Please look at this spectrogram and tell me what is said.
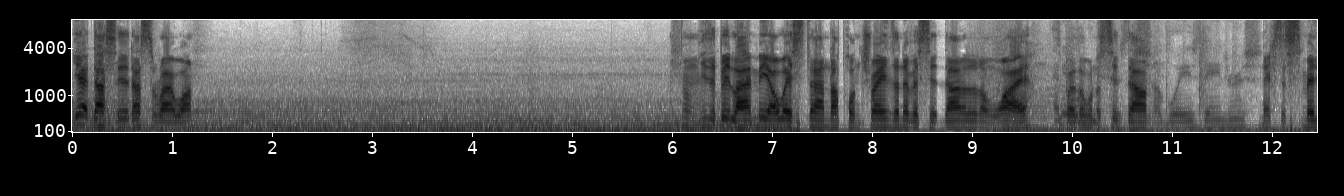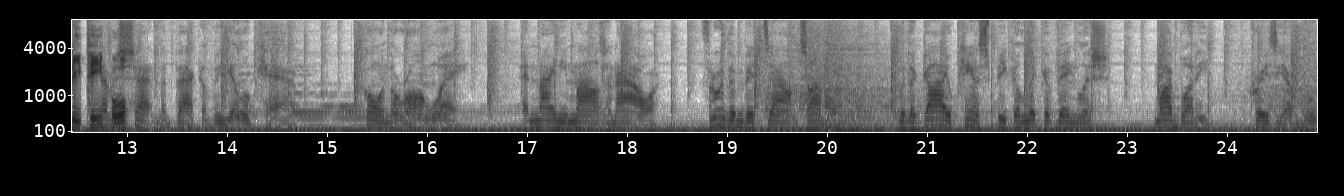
Yeah, that's it. That's the right one. Hmm, he's a bit like me. I always stand up on trains. I never sit down. I don't know why. I suppose I want to sit down subway is dangerous. next to smelly Never people. sat in the back of a yellow cab, going the wrong way, at 90 miles an hour, through the Midtown Tunnel, with a guy who can't speak a lick of English, my buddy, Crazy Abdul.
